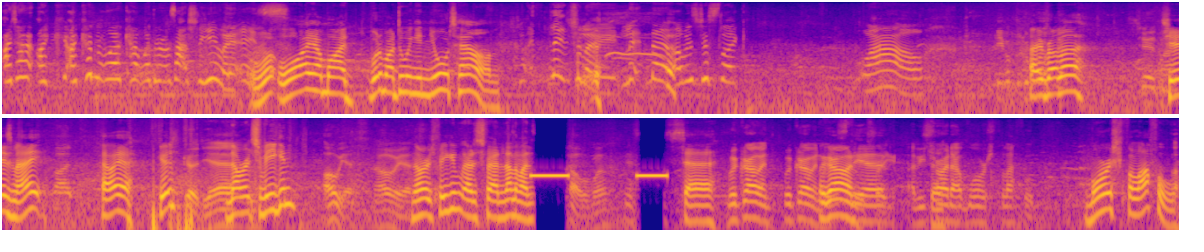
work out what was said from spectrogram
I don't. I, c- I couldn't work out whether it was actually you, and it is. What, why am I, what am I doing in your town? Literally. li- no, I was just like, wow. Hey, brother. Cheers, mate. How are you? Good? Good, yeah. Norwich vegan? Oh yes. Oh yeah. Norwich vegan? I just found another one. Oh well. Yes. Uh, We're growing. We're growing. We're growing. The, uh, have you So- tried out Moorish falafel? Moorish falafel.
